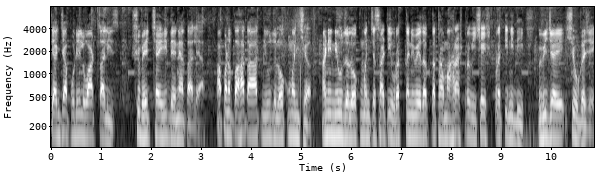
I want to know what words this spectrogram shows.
त्यांच्या पुढील वाटचालीस शुभेच्छाही देण्यात आल्या. आपण पाहत आहात न्यूज लोकमंच आणि न्यूज लोकमंचसाठी वृत्तनिवेदक तथा महाराष्ट्र विशेष प्रतिनिधी विजय शिवगजे.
